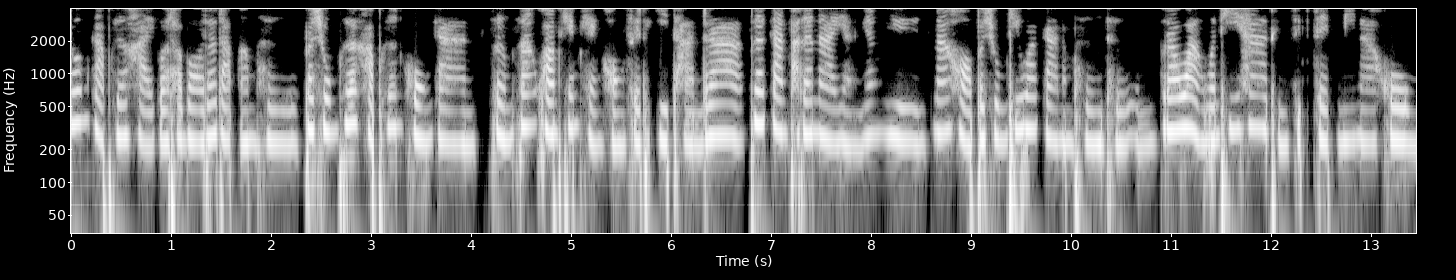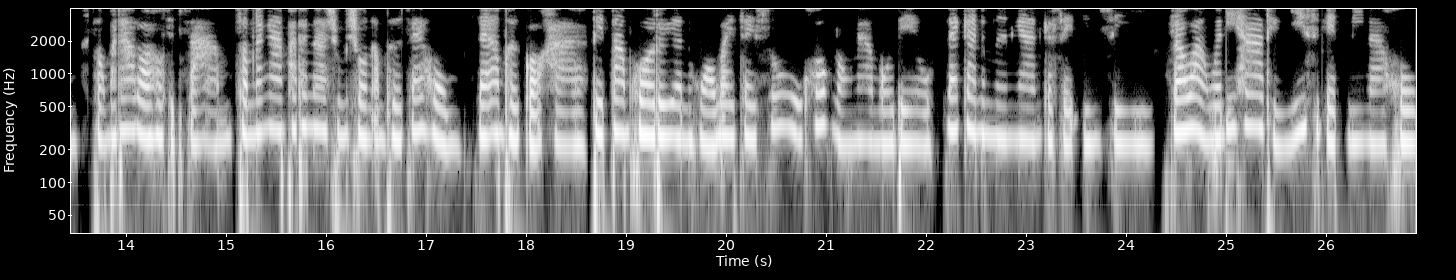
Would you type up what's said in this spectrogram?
ร่วมกับเครือข่ายกทบระดับอำเภอ ประชุมเพื่อขับเคลื่อนโครงการ เสริมสร้างความเข้มแข็งของเศรษฐกิจฐานราก เพื่อการพัฒนาอย่างยั่งยืน ณ หอประชุมที่ว่าการอำเภอเถิน ระหว่างวันที่ 5 ถึง17 มีนาคม 2563 สำนักงานพัฒนาชุมชนอำเภอแจ้ห่ม และอำเภอเกาะคา ติดตามครัวเรือน หัวไวใจสู้ โคกหนองนาโมเดล และการดำเนินงานเกษตรอินทรีย์ระหว่างวันที่ 5 ถึง 21 มีนาคม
